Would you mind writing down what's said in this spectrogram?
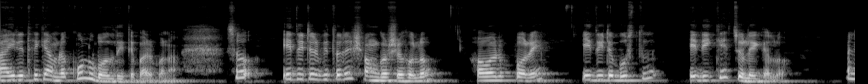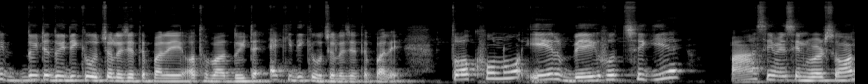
বাইরে থেকে আমরা কোনো বল দিতে পারব না। সো এই দুইটার ভিতরে সংঘর্ষ হলো, হওয়ার পরে এই দুইটা বস্তু এদিকে চলে গেল। মানে দুইটা দুই দিকেও চলে যেতে পারে অথবা দুইটা একই দিকেও চলে যেতে পারে। তখনও এর বেগ হচ্ছে গিয়ে পাঁচ এম এস ইনভার্স ওয়ান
